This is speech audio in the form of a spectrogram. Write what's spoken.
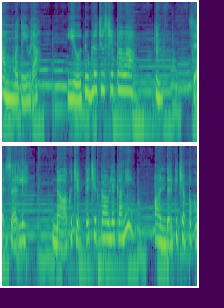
అమ్మ దేవుడా యూట్యూబ్లో చూసి చెప్పావా? సరే సర్లే. నాకు చెప్తే చెప్పావులే కాని అందరికీ చెప్పకు.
